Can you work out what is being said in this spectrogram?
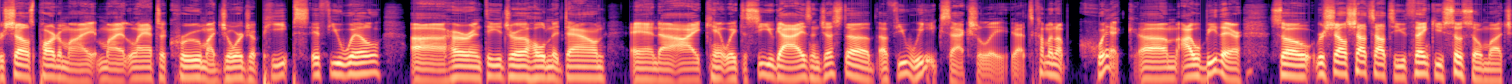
Rochelle's part of my my Atlanta crew, my Georgia peeps, if you will. Uh, her and Thedra holding it down, and uh, I can't wait to see you guys in just a, a few weeks. Actually, yeah, it's coming up quick. Um, I will be there. So Rochelle, shouts out to you. Thank you so so much,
